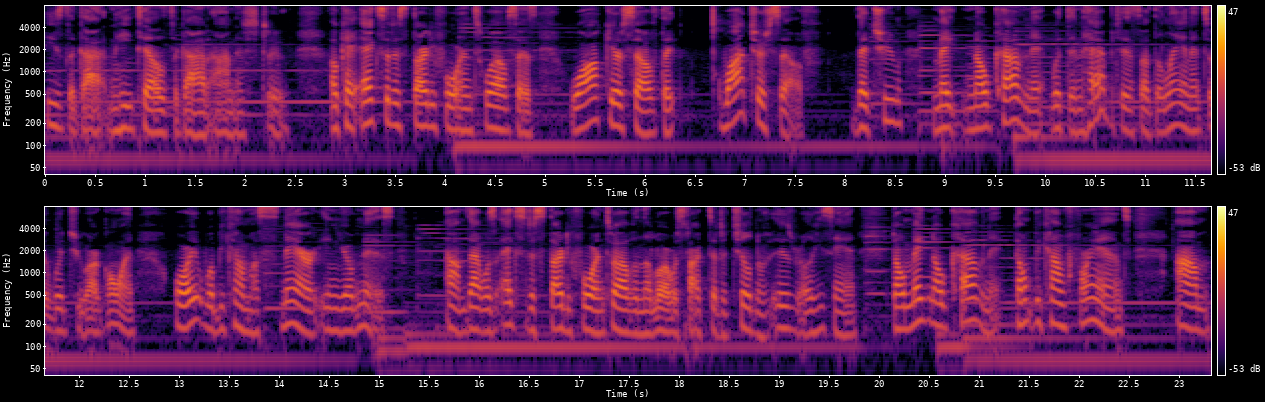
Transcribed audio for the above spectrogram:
He's the God, and He tells the God honest truth. Okay, Exodus 34 and 12 says, "Walk yourself that watch yourself." that you make no covenant with the inhabitants of the land into which you are going, or it will become a snare in your midst. Um, that was Exodus 34 and 12, and the Lord was talking to the children of Israel. He's saying, Don't make no covenant, don't become friends um,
